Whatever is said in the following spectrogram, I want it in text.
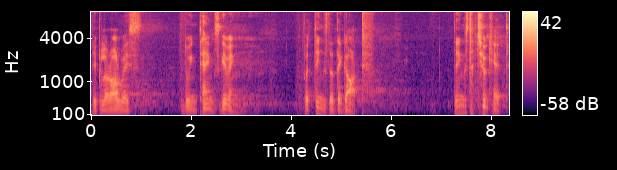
People are always doing thanksgiving for things that they got things that you get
